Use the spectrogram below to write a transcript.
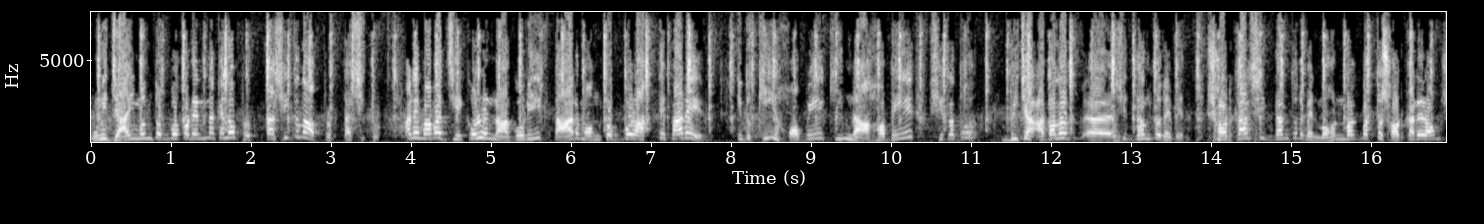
উনি যাই মন্তব্য করেন না কেন, প্রত্যাশিত না অপ্রত্যাশিত। আরে বাবা, যে কোনো নাগরিক তার মন্তব্য রাখতে পারেন। কিন্তু কি হবে, কি না হবে, সেটা তো বিচার আদালত সিদ্ধান্ত নেবেন। সরকার সিদ্ধান্ত নেবেন। মোহন ভাগবত তো সরকারের অংশ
